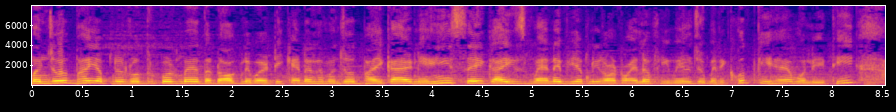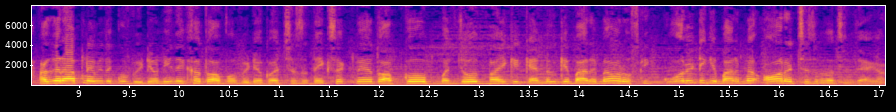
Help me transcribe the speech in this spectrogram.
मंजोत भाई अपने रुद्रपुर में द डॉग लिबर्टी कैनल है मंजोत भाई का। एंड यहीं से गाइज़ मैंने भी अपनी रॉटवाइलर फीमेल जो मेरी खुद की है, वो ली थी। अगर आपने अभी तक वो वीडियो नहीं देखा तो आप वो वीडियो को अच्छे से देख सकते हैं। तो आपको मंजोत भाई के कैनल के बारे में और उसकी क्वालिटी के बारे में और अच्छे से पता चल जाएगा।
